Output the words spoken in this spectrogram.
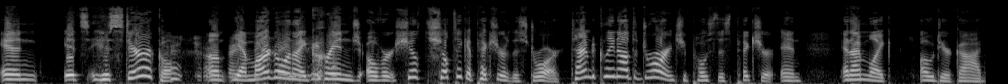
and it's hysterical. Um, yeah, Margot and I cringe over. She'll she'll take a picture of this drawer. Time to clean out the drawer, and she posts this picture, and and I'm like, oh dear God.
